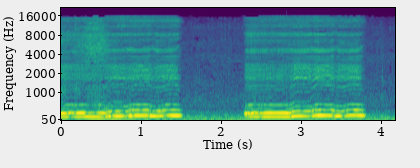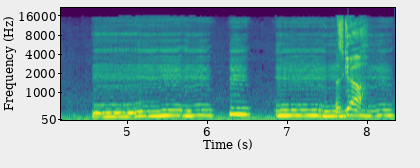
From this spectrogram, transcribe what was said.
Let's go.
